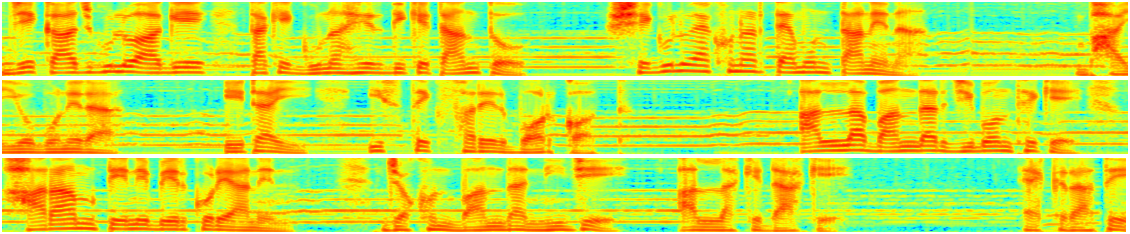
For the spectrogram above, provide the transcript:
যে কাজগুলো আগে তাকে গুনাহের দিকে টানত, সেগুলো এখন আর তেমন টানে না। ভাই বোনেরা এটাই ইস্তেকফারের বরকত। আল্লাহ বান্দার জীবন থেকে হারাম টেনে বের করে আনেন, যখন বান্দা নিজে আল্লাহকে ডাকে। এক রাতে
